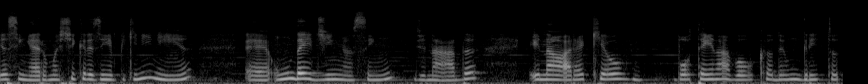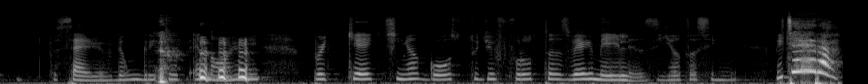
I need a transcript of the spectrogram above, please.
E assim, era uma xícarazinha pequenininha, é, um dedinho assim, de nada. E na hora que eu botei na boca, eu dei um grito, tipo, sério, eu dei um grito enorme, porque tinha gosto de frutas vermelhas. E eu tô assim, mentira!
